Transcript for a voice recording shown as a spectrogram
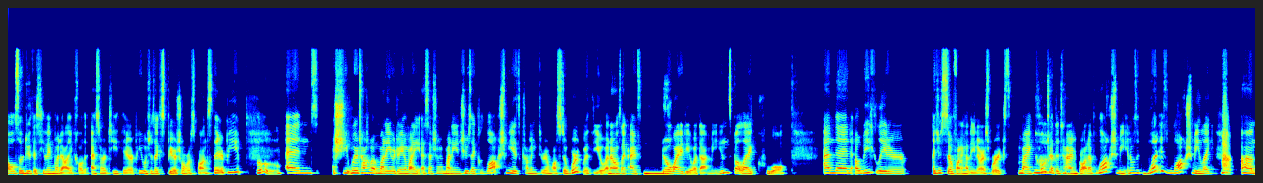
also do this healing modality called SRT therapy, which is like spiritual response therapy. Ooh. And she we were talking about money, we are doing a money, a session on money, and she was like, Lakshmi is coming through and wants to work with you. And I was like, I have no idea what that means, but like cool. And then a week later, it's just so funny how the universe works. My coach at the time brought up Lakshmi, and I was like, "What is Lakshmi?" Like, um,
